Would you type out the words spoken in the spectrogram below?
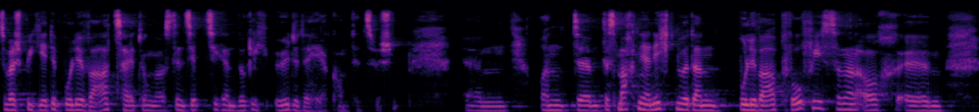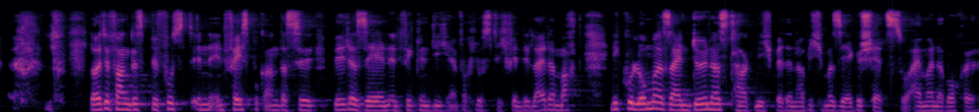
zum Beispiel jede Boulevardzeitung aus den 70ern wirklich öde daherkommt inzwischen. Ähm, und ähm, das machen ja nicht nur dann Boulevardprofis, sondern auch ähm, Leute fangen das bewusst in, in Facebook an, dass sie Bilderserien entwickeln, die ich einfach lustig finde. Leider macht Nicoloma seinen Dönerstag nicht mehr, den habe ich immer sehr geschätzt. So einmal in der Woche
